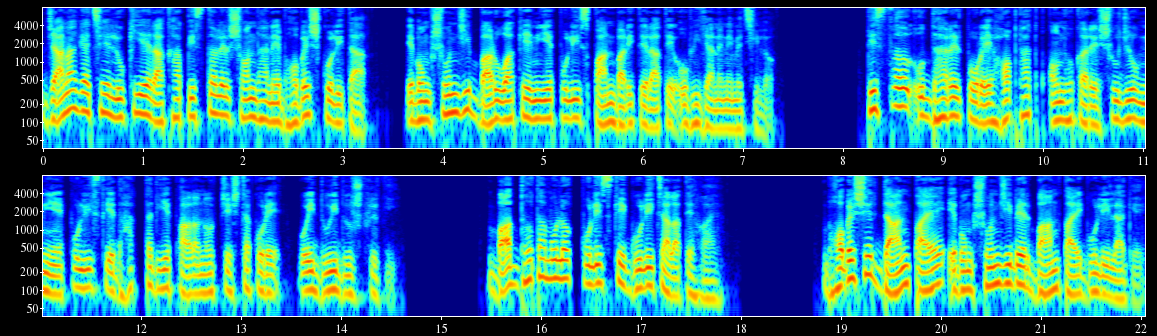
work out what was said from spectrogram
জানা গেছে, লুকিয়ে রাখা পিস্তলের সন্ধানে ভবেশ কলিতা এবং সঞ্জীব বারুয়াকে নিয়ে পুলিশ পানবাড়িতে রাতে অভিযানে নেমেছিল। পিস্তল উদ্ধারের পরে হঠাৎ অন্ধকারে সুযোগ নিয়ে পুলিশকে ধাক্কা দিয়ে পালানোর চেষ্টা করে ওই দুই দুষ্কৃতী। বাধ্যতামূলক পুলিশকে গুলি চালাতে হয়। ভবেশের ডান পায়ে এবং সঞ্জীবের বাম পায়ে গুলি লাগে।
